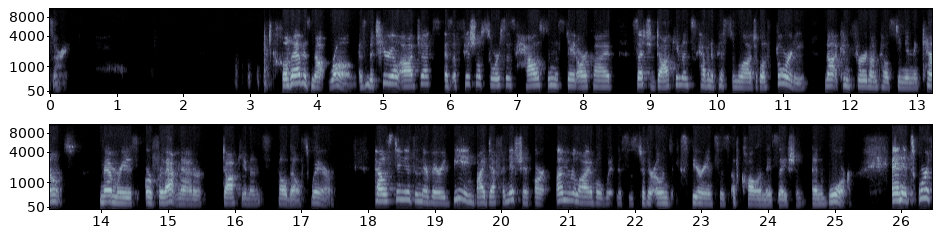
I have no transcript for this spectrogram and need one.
Sorry. Khorev is not wrong. As material objects, as official sources housed in the state archive, such documents have an epistemological authority not conferred on Palestinian accounts, memories, or for that matter, documents held elsewhere. Palestinians in their very being, by definition, are unreliable witnesses to their own experiences of colonization and war. And it's worth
